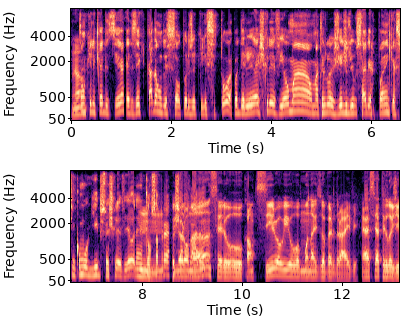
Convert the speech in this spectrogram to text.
Não. Então o que ele quer dizer é dizer que cada um desses autores que ele citou poderia escrever uma, uma trilogia de livros cyberpunk, assim como o Gibson escreveu, né? Uhum. Então só pra uhum. deixar o Neuromancer, claro... o Count Zero e o Mona Lisa Overdrive. Essa é a trilogia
